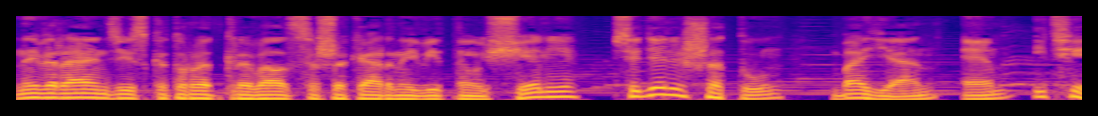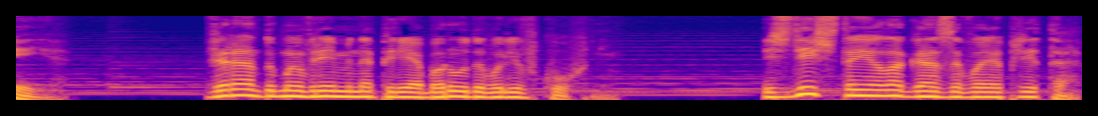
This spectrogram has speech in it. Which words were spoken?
На веранде, из которой открывался шикарный вид на ущелье, сидели Шатун, Баян, М и Тея. Веранду мы временно переоборудовали в кухню. Здесь стояла газовая плита,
